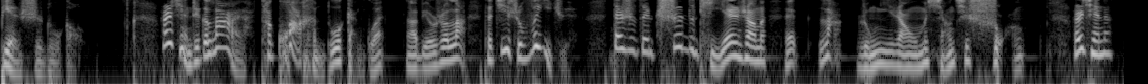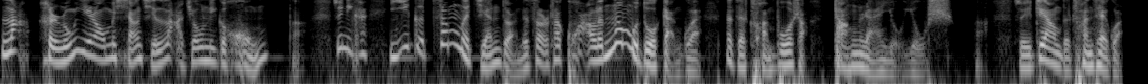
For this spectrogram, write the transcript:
辨识度高，而且这个辣呀，它跨很多感官啊，比如说辣，它既是味觉，但是在吃的体验上呢，哎，辣容易让我们想起爽，而且呢，辣很容易让我们想起辣椒那个红啊，所以你看，一个这么简短的字儿，它跨了那么多感官，那在传播上当然有优势啊，所以这样的川菜馆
